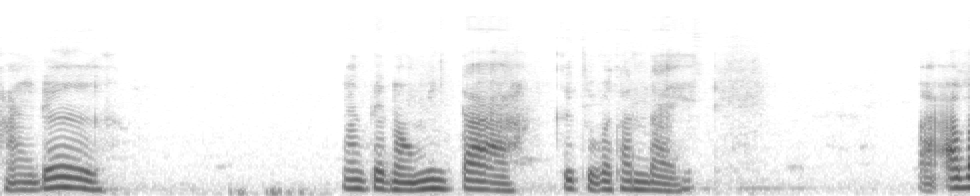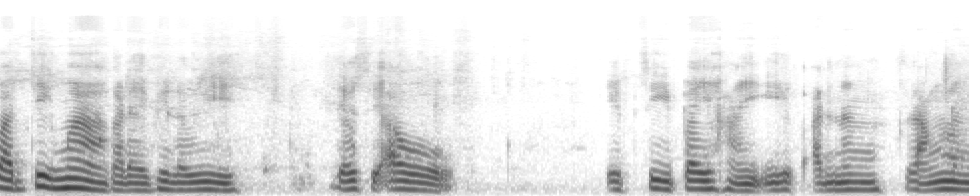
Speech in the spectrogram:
ใหายเด้อยังแต่น้องมินตาคือจุบทันใดป่าเอาบานจริงมากก็ได้พี่ลวี เดี๋ยวสิเอาเอฟซีไปใหายอีกอันหนึ่งหลังหนึ่ง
